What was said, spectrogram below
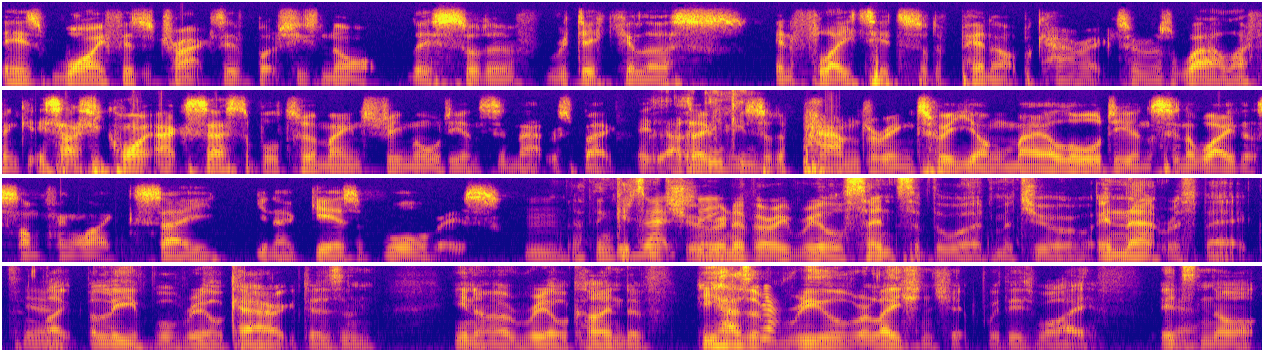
his wife is attractive, but she's not this sort of ridiculous, inflated sort of pin-up character as well. I think it's actually quite accessible to a mainstream audience in that respect. It, I I don't think think, it's in- sort of pandering to a young male audience in a way that something like, say, you know, Gears of War is. Mm. I think Which it's mature actually- in a very real sense of the word mature in that respect. Yeah. Like believable real characters and, you know, a real kind of. He has a Yeah. real relationship with his wife. It's Yeah. not.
